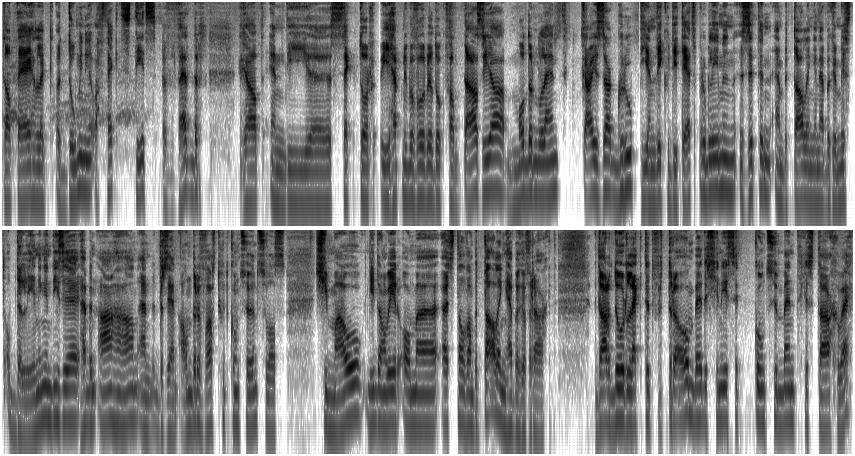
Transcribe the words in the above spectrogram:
dat eigenlijk het domino-effect steeds verder gaat in die uh, sector. Je hebt nu bijvoorbeeld ook Fantasia, Modernland, Kaiza Group, die in liquiditeitsproblemen zitten en betalingen hebben gemist op de leningen die zij hebben aangegaan. En er zijn andere vastgoedconcerns, zoals Shimao, die dan weer om uh, uitstel van betaling hebben gevraagd. Daardoor lekt het vertrouwen bij de Chinese consument gestaag weg.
